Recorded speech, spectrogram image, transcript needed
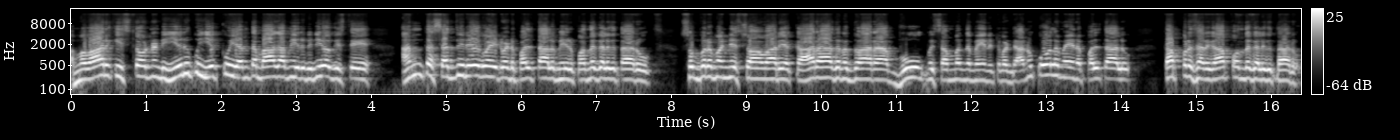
అమ్మవారికి ఇస్తూ ఉండండి. ఎరుపు ఎక్కువ ఎంత బాగా మీరు వినియోగిస్తే అంత సద్వినియోగమైనటువంటి ఫలితాలు మీరు పొందగలుగుతారు. సుబ్రహ్మణ్య స్వామి వారి యొక్క ఆరాధన ద్వారా భూమి సంబంధమైనటువంటి అనుకూలమైన ఫలితాలు తప్పనిసరిగా పొందగలుగుతారు.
